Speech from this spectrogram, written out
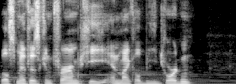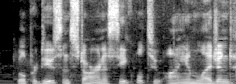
Will Smith has confirmed he and Michael B. Jordan will produce and star in a sequel to I Am Legend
